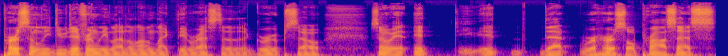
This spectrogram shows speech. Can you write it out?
personally do differently, let alone like the rest of the group. So, so it it it that rehearsal process,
